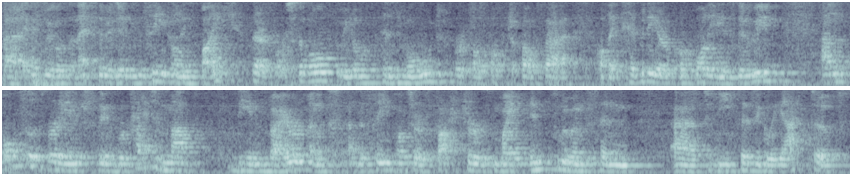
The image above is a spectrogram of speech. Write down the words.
uh, I guess we go to the next image, and we can see he's on his bike there, first of all, so we know his mode of, of, of, uh, of activity or, or what he is doing. And also it's very interesting, we're trying to map the environment and to see what sort of factors might influence him uh, to be physically active.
